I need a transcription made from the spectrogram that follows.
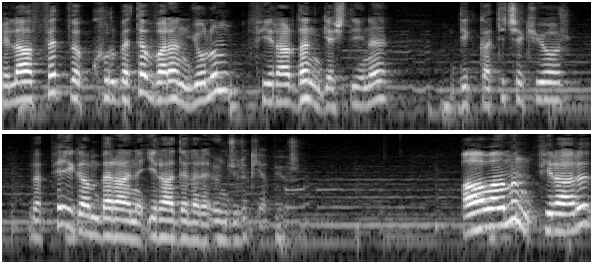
hilafet ve kurbete varan yolun firardan geçtiğine dikkati çekiyor ve peygamberane iradelere öncülük yapıyor. Avamın firarı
